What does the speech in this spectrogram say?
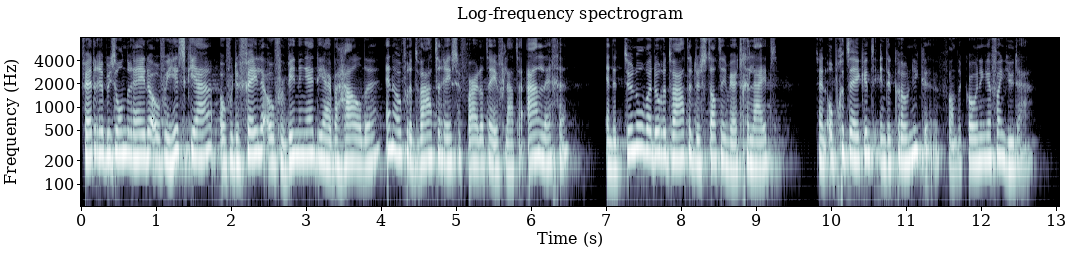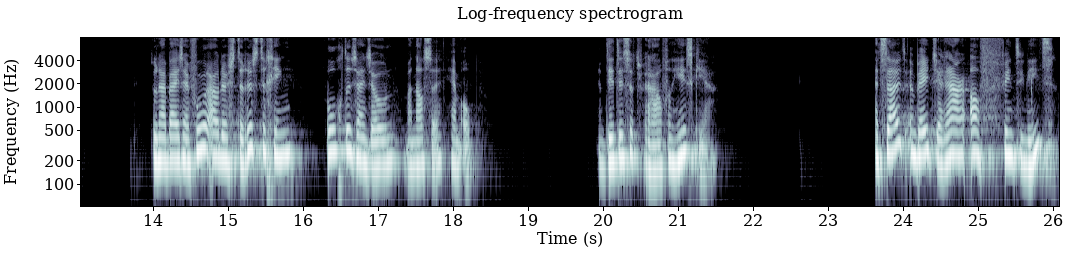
Verdere bijzonderheden over Hiskia, over de vele overwinningen die hij behaalde en over het waterreservoir dat hij heeft laten aanleggen en de tunnel waardoor het water de stad in werd geleid, zijn opgetekend in de kronieken van de koningen van Juda. Toen hij bij zijn voorouders te rusten ging, volgde zijn zoon Manasse hem op. En dit is het verhaal van Hiskia. Het sluit een beetje raar af, vindt u niet?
